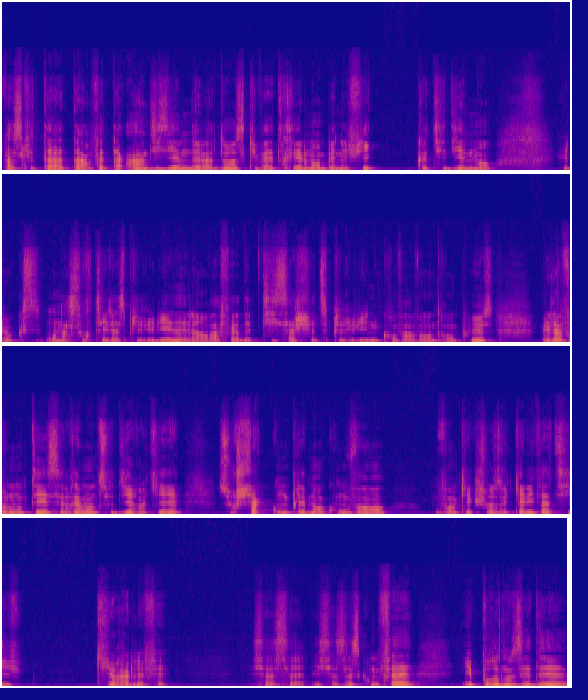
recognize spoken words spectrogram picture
Parce que tu as, en fait, as un dixième de la dose qui va être réellement bénéfique quotidiennement. Et donc, on a sorti la spiruline et là, on va faire des petits sachets de spiruline qu'on va vendre en plus. Mais la volonté, c'est vraiment de se dire, OK, sur chaque complément qu'on vend, on vend quelque chose de qualitatif qui aura de l'effet. Et ça, c'est ce qu'on fait. Et pour nous aider,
